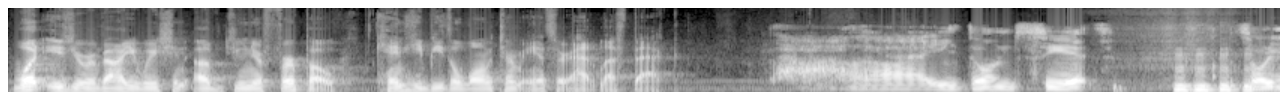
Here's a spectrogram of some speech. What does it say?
what is your evaluation of Junior Firpo? Can he be the long term answer at left back? I don't see it. Sorry,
